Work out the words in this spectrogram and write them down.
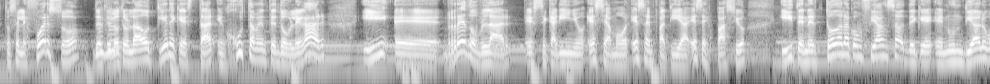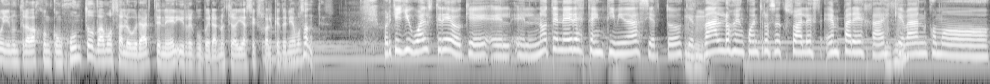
Entonces el esfuerzo desde el otro lado tiene que estar en justamente doblegar y eh, redoblar ese cariño, ese amor, esa empatía, ese espacio y tener toda la confianza de que en un diálogo y en un trabajo en conjunto vamos a lograr tener y recuperar nuestra vida sexual que teníamos antes. Porque yo igual creo que el, el no tener esta intimidad, ¿cierto? Que dan los encuentros sexuales en pareja, es que van como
